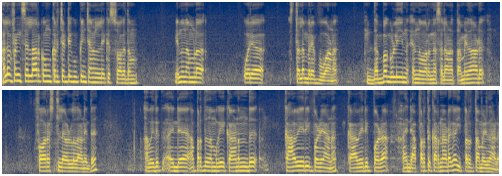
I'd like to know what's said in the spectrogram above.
ഹലോ ഫ്രണ്ട്സ് എല്ലാവർക്കും കറിച്ചട്ടി കുക്കിംഗ് ചാനലിലേക്ക് സ്വാഗതം. ഇന്ന് നമ്മൾ ഒരു സ്ഥലം വരെ പോവാണ്. ദബ്ബഗുളി എന്ന് പറഞ്ഞ സ്ഥലമാണ്. തമിഴ്നാട് ഫോറസ്റ്റിലുള്ളതാണിത് അപ്പോൾ ഇത് അതിന്റെ അപ്പുറത്ത് നമുക്ക് ഈ കാണുന്നത് കാവേരി പുഴയാണ്. കാവേരി പുഴ അതിന്റെ അപ്പുറത്ത് കർണാടക ഇപ്പുറത്ത് തമിഴ്നാട്.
